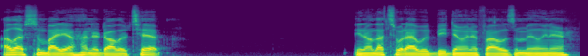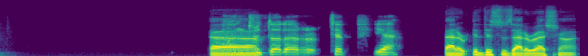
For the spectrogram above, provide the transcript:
I left somebody a hundred dollar tip. You know, that's what I would be doing if I was a millionaire. Uh, Hundred dollar tip, yeah, at a this was at a restaurant.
